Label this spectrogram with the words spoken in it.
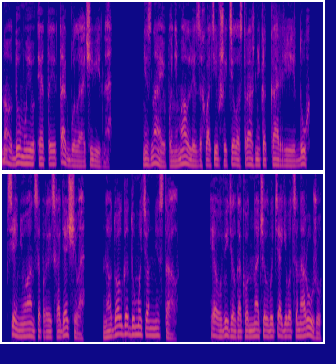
Но, думаю, это и так было очевидно. Не знаю, понимал ли захвативший тело стражника Каррии дух все нюансы происходящего, но долго думать он не стал. Я увидел, как он начал вытягиваться наружу,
